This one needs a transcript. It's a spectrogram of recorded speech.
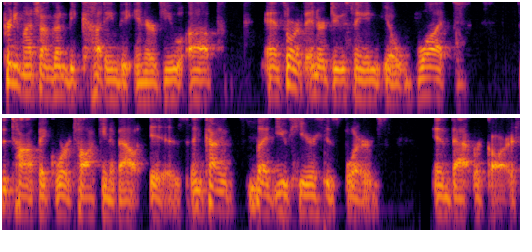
pretty much I'm going to be cutting the interview up and sort of introducing, you know, what the topic we're talking about is, and kind of let you hear his blurbs in that regard.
